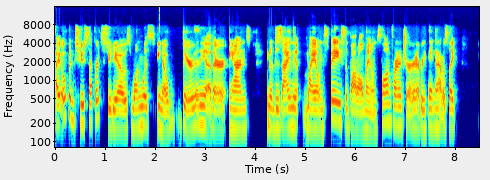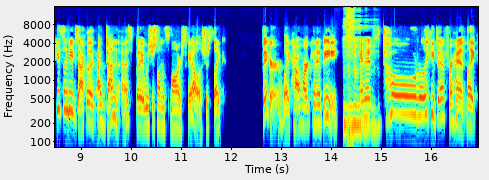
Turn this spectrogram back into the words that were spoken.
I opened two separate studios one was you know bigger than the other and you know designed the, my own space and bought all my own salon furniture and everything and I was like okay, it's going to be exactly like I've done this but it was just on a smaller scale it's just like bigger. Like, how hard can it be? and it's totally different. Like,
